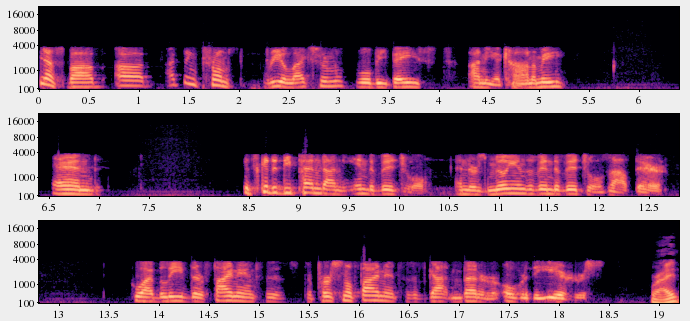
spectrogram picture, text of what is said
Yes, Bob. Uh, I think Trump's reelection will be based on the economy, and it's going to depend on the individual. And there's millions of individuals out there who I believe their finances, their personal finances, have gotten better over the years. Right.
